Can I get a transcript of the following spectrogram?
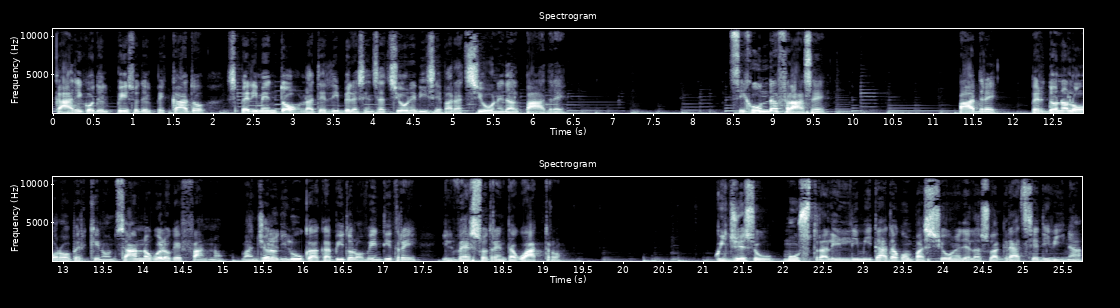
carico del peso del peccato, sperimentò la terribile sensazione di separazione dal Padre Seconda frase. Padre, perdona loro perché non sanno quello che fanno. Vangelo di Luca, capitolo 23, il verso 34. Qui Gesù mostra l'illimitata compassione della sua grazia divina,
